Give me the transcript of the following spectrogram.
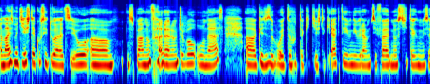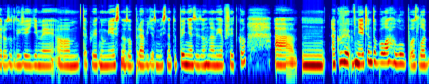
a mali sme tiež takú situáciu uh, s pánom Farárom, čo bol u nás. Uh, keď sme boli toho taký, tiež taký aktívny v rámci farnosti, tak sme sa rozhodli, že ideme um, takú jednu miestnosť opraviť a sme si na to peniaze zohnali a všetko. A um, akože v niečom to bola hlúposť, lebo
